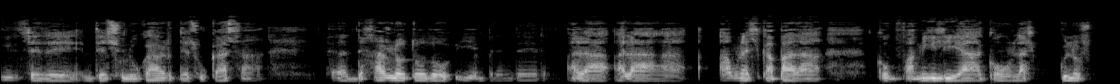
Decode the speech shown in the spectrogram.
irse de, de su lugar, de su casa, dejarlo todo y emprender a, la, a, la, a una escapada con familia, con las, los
